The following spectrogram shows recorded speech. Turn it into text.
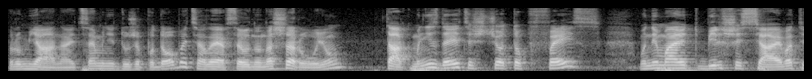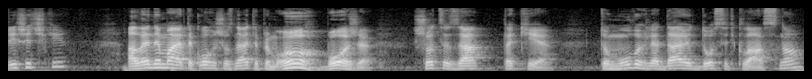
рум'яна. І це мені дуже подобається, але я все одно нашарую. Так, мені здається, що Top Face, вони мають більше сяйва трішечки. Але немає такого, що, знаєте, прямо о, Боже! Що це за таке? Тому виглядають досить класно.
